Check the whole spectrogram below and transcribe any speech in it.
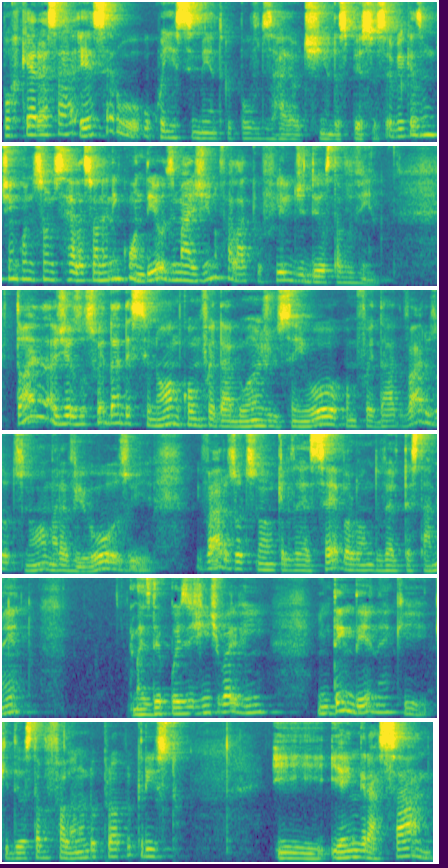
porque era essa, esse era o, o, conhecimento que o povo de Israel tinha das pessoas. Você vê que eles não tinham condição de se relacionar nem com Deus. Imagina falar que o Filho de Deus estava vindo. Então a Jesus foi dado esse nome, como foi dado o anjo do Senhor, como foi dado vários outros nomes, maravilhoso, e, e vários outros nomes que eles recebem ao longo do Velho Testamento. Mas depois a gente vai vir entender né, que, que Deus estava falando do próprio Cristo. E, e, é engraçado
